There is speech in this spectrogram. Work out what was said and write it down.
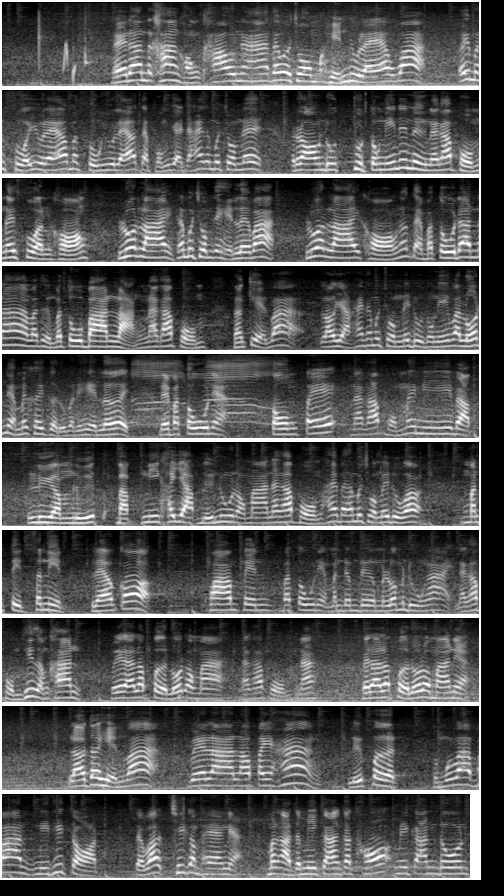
ในด้านข้างของเขานะฮะท่านผู้ชมเห็นอยู่แล้วว่าเอ้ยมันสวยอยู่แล้วมันสูงอยู่แล้ว แต่ผมอยากจะให้ท่านผู้ชมได้ลองดูจุดตรงนี้นิดหนึ่งนะครับผมในส่วนของลวดลายท่านผู้ชมจะเห็นเลยว่าลวดลายของตั้งแต่ประตูด้านหน้ามาถึงประตูบานหลังนะครับผมสังเกตว่าเราอยากให้ท่านผู้ชมได้ดูตรงนี้ว่ารถเนี่ยไม่เคยเกิดอุบัติเหตุเลย ในประตูเนี่ยตรงเป๊ะนะครับผมไม่มีแบบเหลื่อมหรือแบบมีขยับหรือนูนออกมานะครับผมให้ท่านผู้ชมได้ดูว่ามันติดสนิทแล้วก็ ความเป็นประตูเนี่ยมันเดิมๆมันรถมันดูง่ายนะครับผมที่สำคัญเวลาเราเปิดรถออกมานะครับผมนะเวลาเราเปิดรถออกมาเนี่ยเราจะเห็นว่าเวลาเราไปห้างหรือเปิดสมมุติว่าบ้านมีที่จอด แต่ว่าชิดกำแพงเนี่ยมันอาจจะมีการกระเทาะมีการโดน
